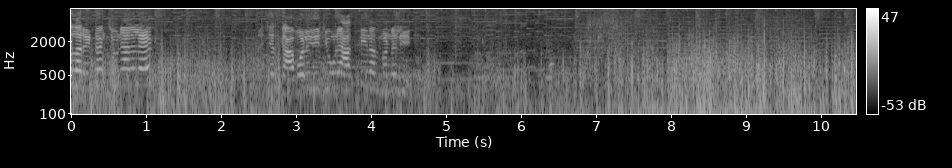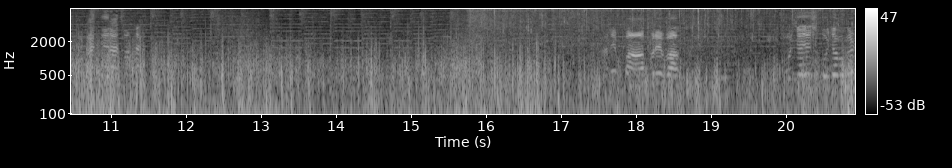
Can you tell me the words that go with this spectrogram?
पावसाला रिटर्न चिवणी आलेले आहेत. त्याच्यात गाबोळीची चिवणी असतीलच मंडळी. रात्री अरे बाप रे बाप. कोचा यश कोचा पकड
